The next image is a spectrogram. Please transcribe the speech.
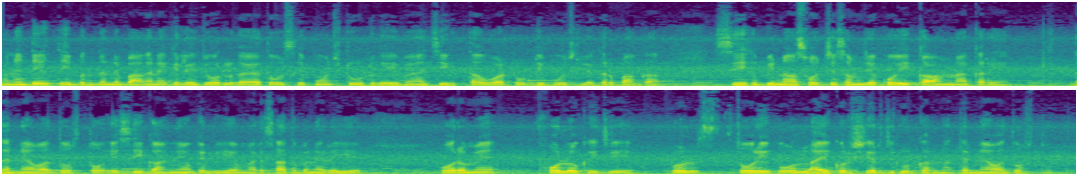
उन्हें देखते ही बंदर ने भागने के लिए ज़ोर लगाया तो उसकी पूंछ टूट गई। वह चीखता हुआ टूटी पूंछ लेकर भागा। सीख बिना सोचे समझे कोई काम ना करे। धन्यवाद दोस्तों, ऐसी कहानियों के लिए हमारे साथ बने रहिए और हमें फॉलो कीजिए और स्टोरी को लाइक और शेयर ज़रूर करना। धन्यवाद दोस्तों।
